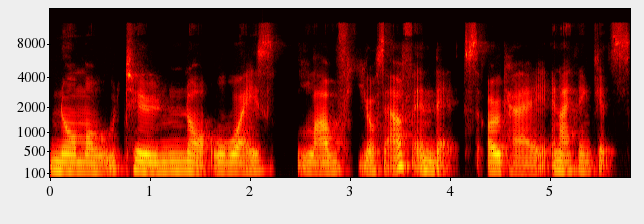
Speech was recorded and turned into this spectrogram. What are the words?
normal to not always love yourself and that's okay. And i think it's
